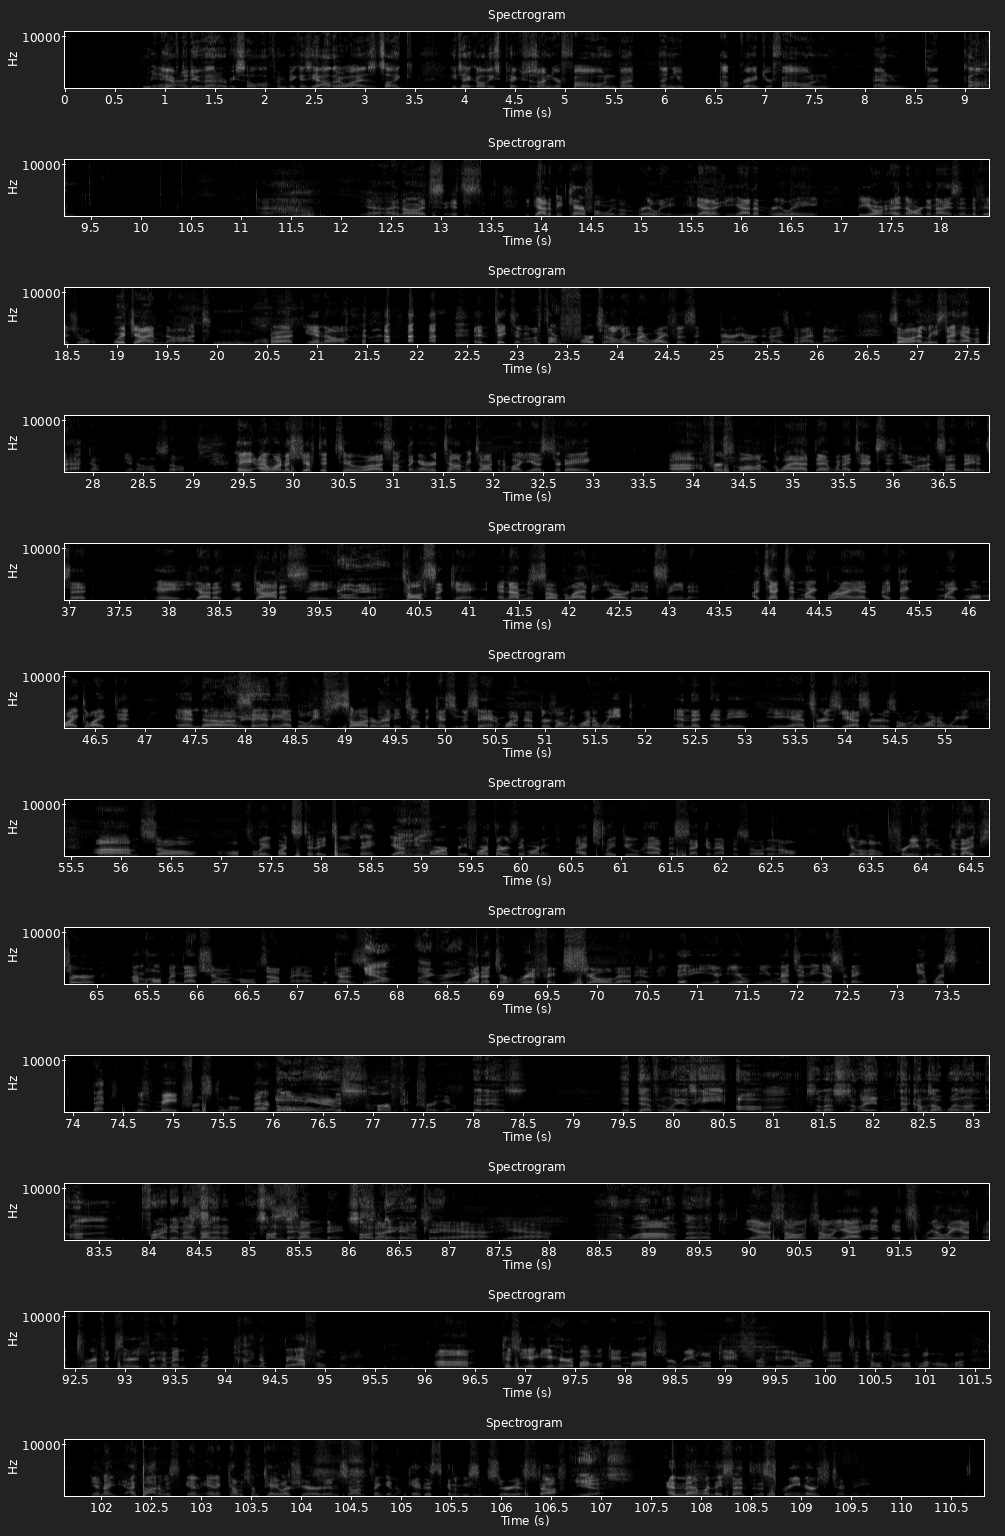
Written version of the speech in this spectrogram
I mean, You have to do that every so often because yeah, otherwise it's like you take all these pictures on your phone, but then you upgrade your phone and they're gone. Yeah, I know it's it's you got to be careful with them. Really, you got to you got to really be or, an organized individual, which I'm not. Mm, well, But you know, it takes. Fortunately, my wife is very organized, but I'm not. So at least I have a backup. You know. So, hey, I want to shift it to uh, something I heard Tommy talking about yesterday. Uh, first of all, I'm glad that when I texted you on Sunday and said, "Hey, you gotta you gotta see." Oh yeah. Tulsa King, and I'm so glad that you already had seen it. I texted Mike Bryant. I think Mike, well, Mike liked it, and uh, Oh, yeah, Sandy. I believe, saw it already too because he was saying, "What? There's only one a week," and the and the the answer is yes, there is only one a week. Um, so hopefully, what's today? Tuesday? Yeah, Mhm. before before Thursday morning, I actually do have the second episode, and I'll give a little preview because I'm sure I'm hoping that show holds up, man. Because Yeah, I agree. what a terrific show that is. That you, you you mentioned it yesterday. It was that was made for Stallone. That Oh, role yes. is perfect for him. It is. It definitely is. He um Sylvester it- that comes out when on on Friday night, Sun- Saturday, Sunday. Sunday. Sunday, Sundays, okay. Yeah, yeah. I'm not wild Um, about that. Yeah, so so yeah, it, it's really a, a terrific series for him. And what kind of baffled me, because you, you hear about okay, mobster relocates from New York to, to Tulsa, Oklahoma. You know, I thought it was, and, and it comes from Taylor Sheridan. So I'm thinking, okay, this is going to be some serious stuff. Yes. And then when they sent the screeners to me,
